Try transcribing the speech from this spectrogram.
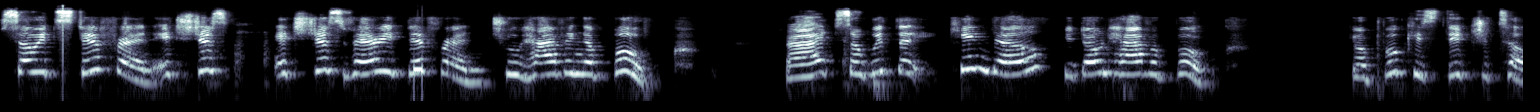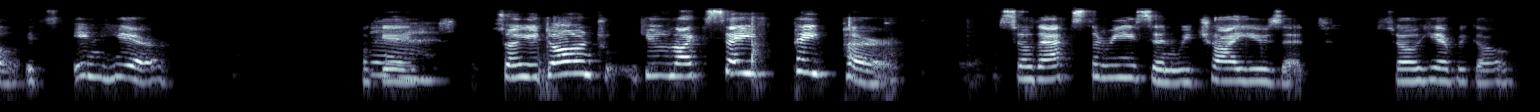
So it's different. It's just it's just very different to having a book. Right? So with the Kindle, you don't have a book. Your book is digital. It's in here. Okay. Yes. So you don't you like save paper. So that's the reason we try use it. So here we go.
